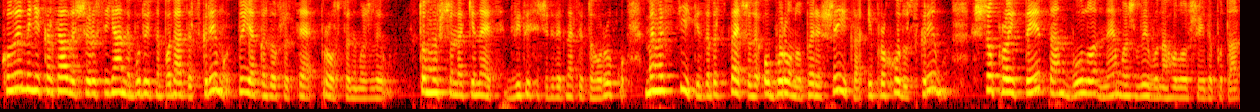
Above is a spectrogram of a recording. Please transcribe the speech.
Коли мені казали, що росіяни будуть нападати з Криму, то я казав, що це просто неможливо. Тому що на кінець 2019 року ми настільки забезпечили оборону перешийка і проходу з Криму, що пройти там було неможливо, наголошує депутат.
